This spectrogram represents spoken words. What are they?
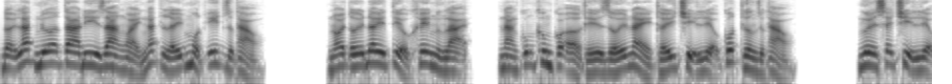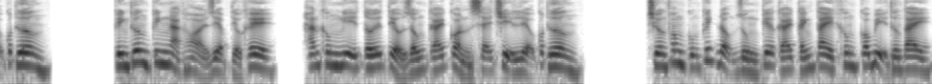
đợi lát nữa ta đi ra ngoài ngắt lấy một ít dược thảo. Nói tới đây Tiểu Khê ngừng lại, nàng cũng không có ở thế giới này thấy trị liệu cốt thương dược thảo. Ngươi sẽ trị liệu cốt thương. Kinh thương kinh ngạc hỏi Diệp Tiểu Khê, hắn không nghĩ tới tiểu giống cái còn sẽ trị liệu cốt thương. Trường Phong cũng kích động dùng kia cái cánh tay không có bị thương tay,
